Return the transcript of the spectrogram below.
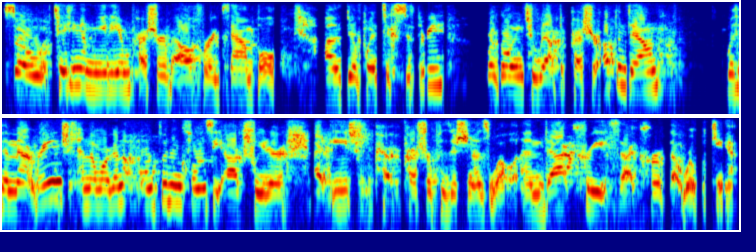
So taking a medium pressure valve, for example, uh, 0.6 to 3, we're going to ramp the pressure up and down within that range, and then we're going to open and close the actuator at each pressure position as well, and that creates that curve that we're looking at.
